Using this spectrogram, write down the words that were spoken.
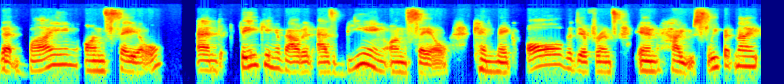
that buying on sale and thinking about it as being on sale can make all the difference in how you sleep at night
